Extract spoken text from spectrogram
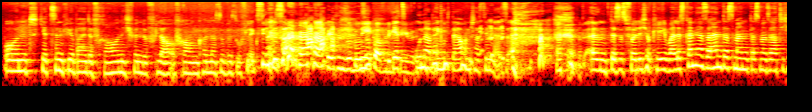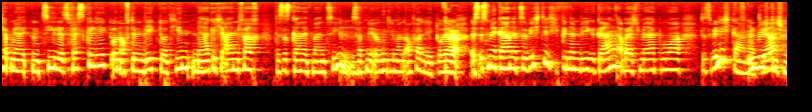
Und jetzt sind wir beide Frauen. Ich finde, Frauen können das sowieso flexibel sein. Wir sind sowieso Nee, super flexibel. Jetzt unabhängig davon, Justin, also, das ist völlig okay, weil es kann ja sein, dass man, dass man sagt, ich habe mir ein Ziel jetzt festgelegt und auf dem Weg dorthin merke ich einfach, das ist gar nicht mein Ziel. Das hat mir irgendjemand auferlegt. Oder Ja. es ist mir gar nicht so wichtig. Ich bin den Weg gegangen, aber ich merke, boah, das will ich gar nicht. unwichtig ja?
